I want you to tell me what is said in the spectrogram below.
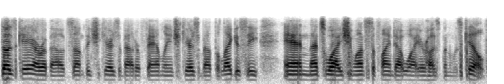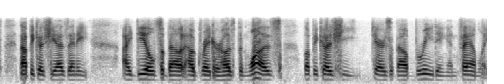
does care about something. She cares about her family and she cares about the legacy, and that's why she wants to find out why her husband was killed. Not because she has any ideals about how great her husband was, but because she cares about breeding and family.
